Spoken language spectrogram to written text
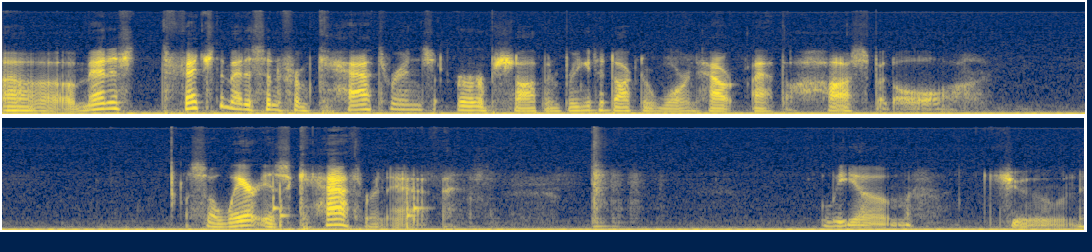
Uh, fetch the medicine from Catherine's herb shop and bring it to Dr. Warren Howard at the hospital. So where is Catherine at? Liam, June,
